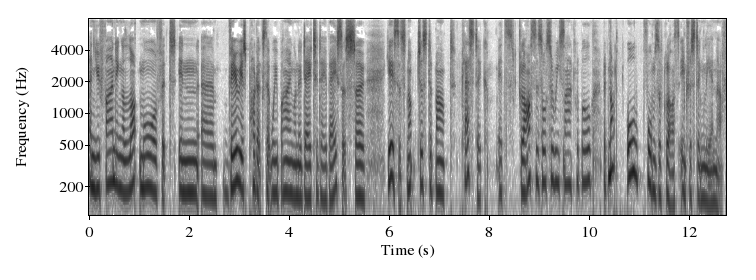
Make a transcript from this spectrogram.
And you're finding a lot more of it in um various products that we're buying on a day to day basis. So, yes, it's not just about plastic. It's glass is also recyclable, but not all forms of glass. Interestingly enough,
